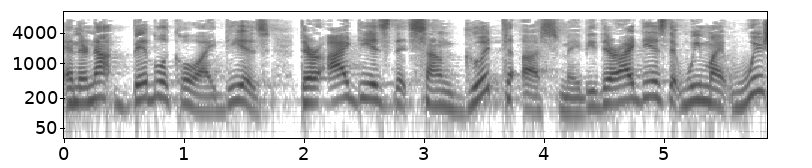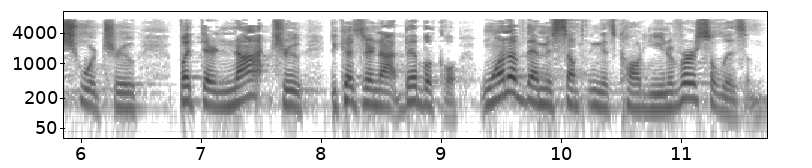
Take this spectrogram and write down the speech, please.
And they're not biblical ideas. They're ideas that sound good to us, maybe. They're ideas that we might wish were true, but they're not true because they're not biblical. One of them is something that's called universalism.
